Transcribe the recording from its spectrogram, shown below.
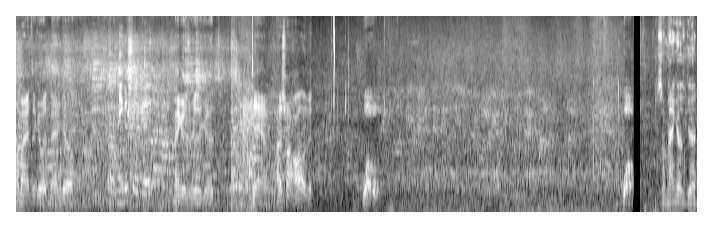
I might have to go with mango. Oh, mango's so good. Mango's really good. Damn, I just want all of it. Whoa. Whoa. mango is good.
